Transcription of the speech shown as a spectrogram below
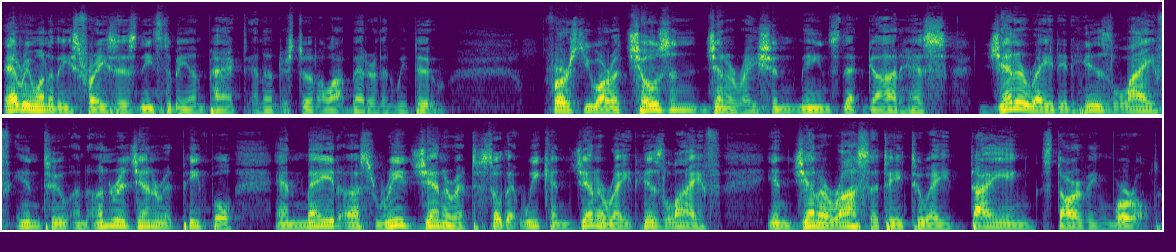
Every one of these phrases needs to be unpacked and understood a lot better than we do. First, you are a chosen generation means that God has generated his life into an unregenerate people and made us regenerate so that we can generate his life in generosity to a dying, starving world.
